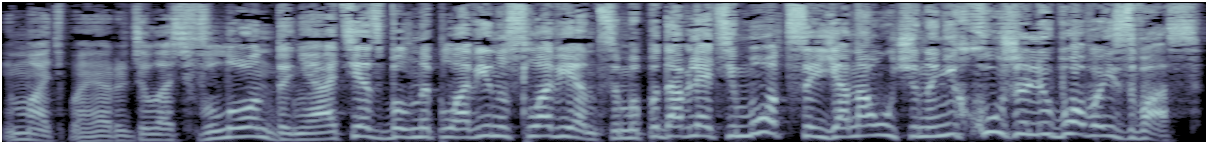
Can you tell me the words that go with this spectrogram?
И мать моя родилась в Лондоне, а отец был наполовину словенцем, и подавлять эмоции я научена не хуже любого из вас.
